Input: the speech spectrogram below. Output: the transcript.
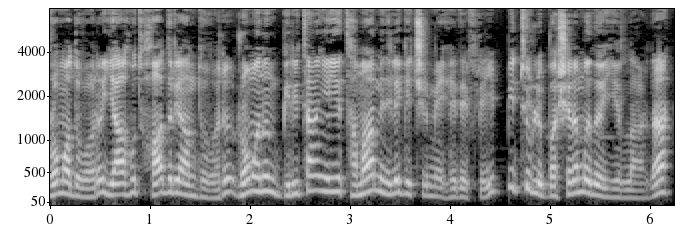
Roma duvarı yahut Hadrian duvarı Roma'nın Britanya'yı tamamen ele geçirmeyi hedefleyip bir türlü başaramadığı yıllarda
